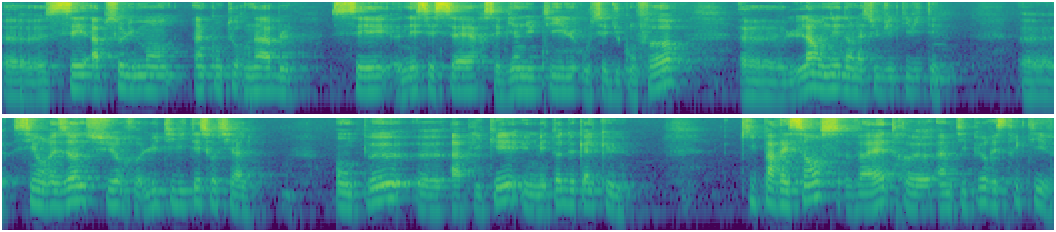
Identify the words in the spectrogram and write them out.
euh, c'est absolument incontournable, c'est nécessaire, c'est bien utile ou c'est du confort. Euh, là, on est dans la subjectivité. Euh, si on raisonne sur l'utilité sociale, on peut appliquer une méthode de calcul qui, par essence, va être un petit peu restrictive.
